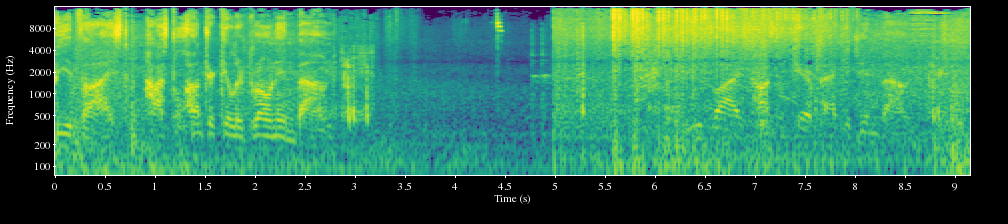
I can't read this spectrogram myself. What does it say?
Be advised, hostile hunter-killer drone inbound. Be advised, hostile care package inbound.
